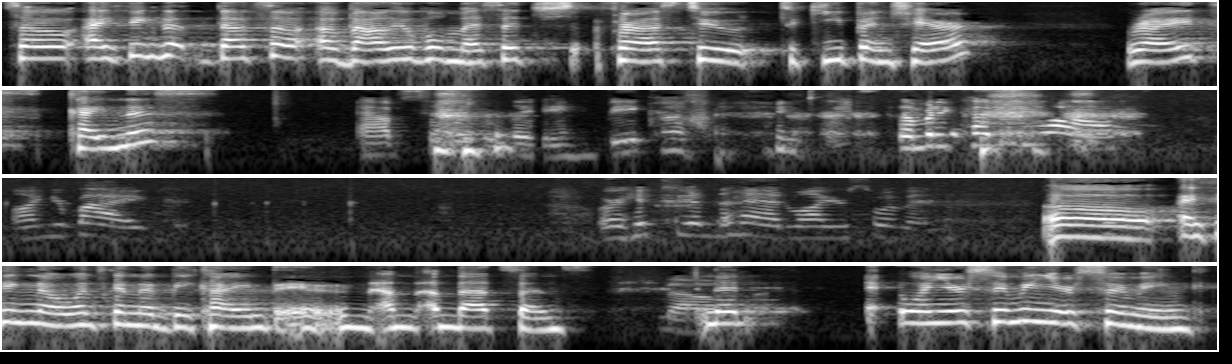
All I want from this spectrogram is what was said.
so I think that that's a, a valuable message for us to to keep and share, right? Kindness. Absolutely. Be kind. Somebody cuts you off on your bike or hits you in the head while you're swimming. Oh, I think no one's gonna be kind in, in, in that sense. No. Then, when you're swimming, you're swimming.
